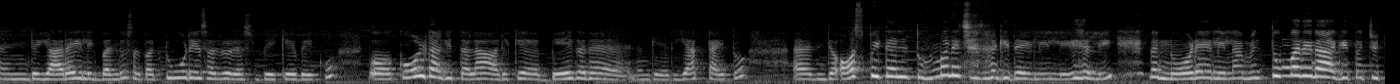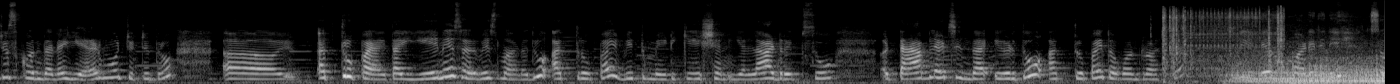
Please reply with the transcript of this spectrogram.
ಆ್ಯಂಡ್ ಯಾರೇ ಇಲ್ಲಿಗೆ ಬಂದು ಸ್ವಲ್ಪ ಟೂ ಡೇಸ್ ಆದರೂ ರೆಸ್ಟ್ ಬೇಕೇ ಬೇಕು. ಕೋಲ್ಡ್ ಆಗಿತ್ತಲ್ಲ, ಅದಕ್ಕೆ ಬೇಗನೆ ನನಗೆ ರಿಯಾಕ್ಟ್ ಆಯಿತು. ಆ್ಯಂಡ್ ಹಾಸ್ಪಿಟಲ್ ತುಂಬಾ ಚೆನ್ನಾಗಿದೆ ಇಲ್ಲಿ ಲೇಹಲ್ಲಿ ನಾನು ನೋಡೇ ಇರಲಿಲ್ಲ. ಆಮೇಲೆ ತುಂಬ ದಿನ ಆಗಿತ್ತು ಚುಚ್ಚಿಸ್ಕೊಂಡಲೆ ಎರಡು, ಮೂರು ಚುಚ್ಚಿದ್ರು. ಹತ್ತು ರೂಪಾಯಿ ಆಯಿತಾ? ಏನೇ ಸರ್ವಿಸ್ ಮಾಡಿದ್ರು ಹತ್ತು ರೂಪಾಯಿ ವಿತ್ ಮೆಡಿಕೇಷನ್. ಎಲ್ಲ ಡ್ರಿಪ್ಸು, ಟ್ಯಾಬ್ಲೆಟ್ಸಿಂದ ಹಿಡಿದು ಹತ್ತು ರೂಪಾಯಿ ತೊಗೊಂಡ್ರು ಅಷ್ಟೇ. ಇಲ್ಲೇ ರೂಮ್ ಮಾಡಿದ್ದೀನಿ ಸೊ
